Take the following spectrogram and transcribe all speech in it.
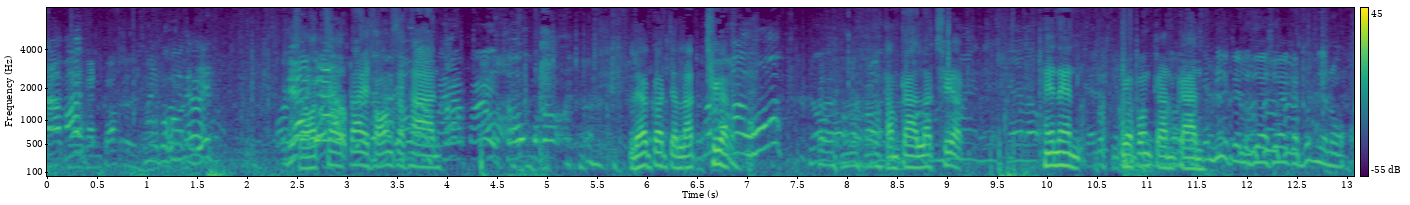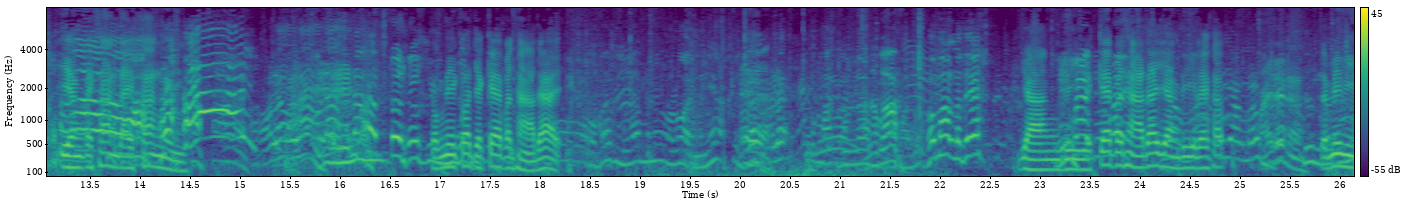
ตามันกันก็ไม่บอกันเด็ดสอดเข้าใต้ท้องสะพาน แล้วก็จะรัดเชือกทำการรัดเชือกให้แน่นเพื่อป้องกันการเอียงไปข้างใดข้างหนึ่ง ตรงนี้ก็จะแก้ปัญหาได้นะบ่เขามาแล้วเด้ อย่างดีแก้ปัญหาได้อย่างดีเลยครับ จะไม่มี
